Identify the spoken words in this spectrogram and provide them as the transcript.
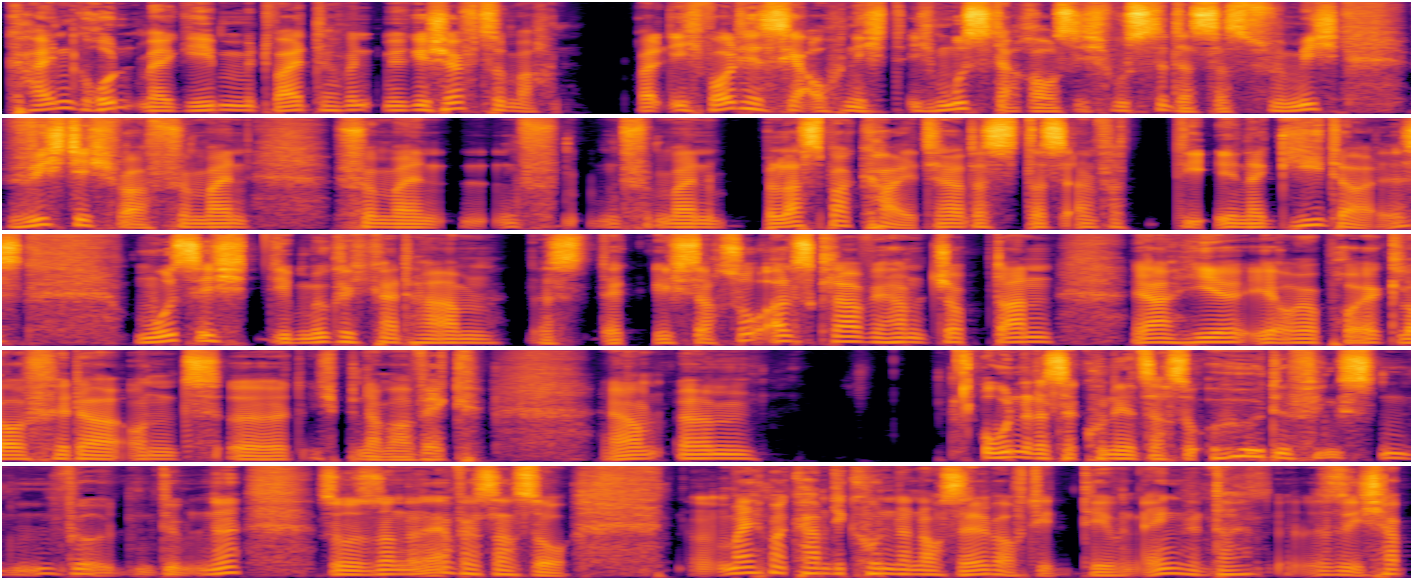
keinen Grund mehr geben, mit weiter mit mir Geschäft zu machen. Weil ich wollte es ja auch nicht. Ich musste raus. Ich wusste, dass das für mich wichtig war, für mein, für mein, für meine Belastbarkeit, ja, dass, dass einfach die Energie da ist, muss ich die Möglichkeit haben, dass der, ich sage, so, alles klar, wir haben einen Job dann, ja, hier, ihr, euer Projekt läuft wieder und äh, ich bin da mal weg. Ja, ähm, ohne dass der Kunde jetzt sagt so, oh, der Pfingsten, ne, so, sondern einfach sagt so. Manchmal kamen die Kunden dann auch selber auf die Idee und also ich habe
